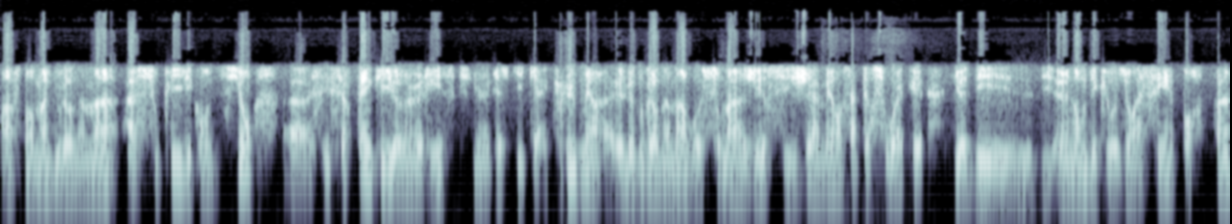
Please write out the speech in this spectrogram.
en ce moment, le gouvernement assouplit les conditions. Euh, certain qu'il y a un risque, il y a un risque qui est accru, mais le gouvernement va sûrement agir si jamais on s'aperçoit qu'il y a des, un nombre d'éclosions assez important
